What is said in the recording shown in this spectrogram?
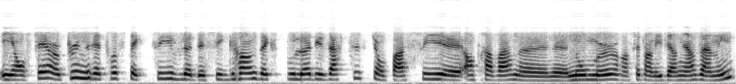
et on fait un peu une rétrospective de ces grandes expos-là, des artistes qui ont passé en travers nos murs, en fait, dans les dernières années.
